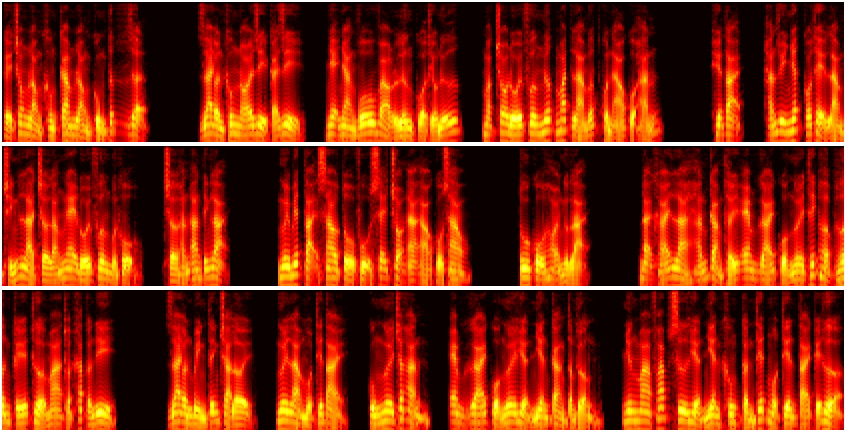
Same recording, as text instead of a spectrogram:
kể trong lòng không cam lòng cùng tức giận. Giai ẩn không nói gì cái gì, nhẹ nhàng vỗ vào lưng của thiếu nữ, mặc cho đối phương nước mắt làm ướt quần áo của hắn. Hiện tại, hắn duy nhất có thể làm chính là chờ lắng nghe đối phương bật khổ, chờ hắn an tính lại. Ngươi biết tại sao tổ phụ sẽ chọn ả ảo cổ sao? Tu cổ hỏi ngược lại. Đại khái là hắn cảm thấy em gái của ngươi thích hợp hơn kế thừa ma thuật khắc cấn đi. Giai ẩn bình tĩnh trả lời ngươi là một thiên tài, cùng ngươi chắc hẳn, em gái của ngươi hiển nhiên càng tầm thường, nhưng ma pháp sư hiển nhiên không cần thiết một thiên tài kế thừa,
